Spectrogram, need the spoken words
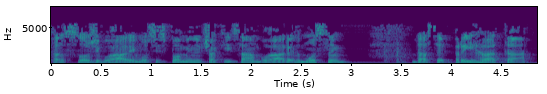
kada složi Buhari i Muslim čak i sam Buhari ili Muslim da se prihvata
